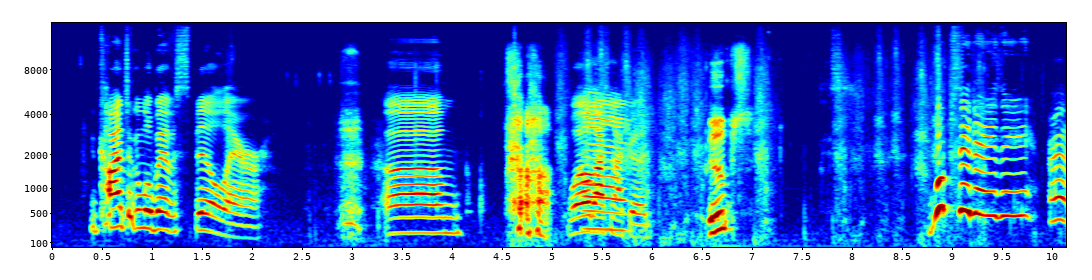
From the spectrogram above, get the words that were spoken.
you kind of took a little bit of a spill there. Um, well, that's not good. Oops. Whoopsie daisy. Uh,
